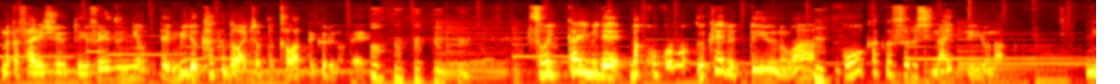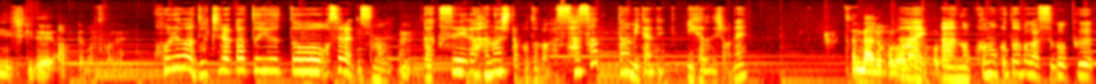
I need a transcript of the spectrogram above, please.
また最終というフェーズによって見る角度はちょっと変わってくるので、そういった意味で、まあ、ここの受けるっていうのはうん合格するしないっていうような認識で合ってますかね。これはどちらかというと、おそらくそのうん学生が話した言葉が刺さったみたいな言い方でしょうね。なるほど、はないるほ。ど。あの、この言葉がすごく、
